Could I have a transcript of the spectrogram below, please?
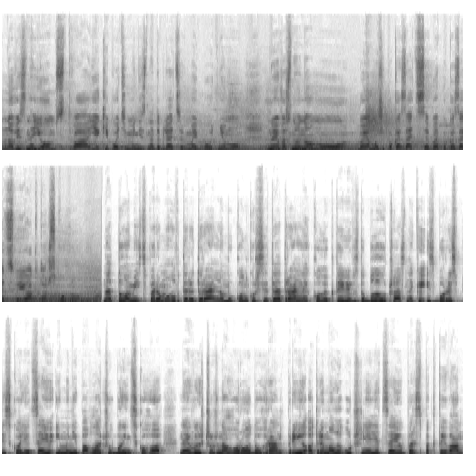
нові знайомства, які потім мені знадобляться в майбутньому. Ну і в основному, бо я можу показати себе, показати свою акторську гру. Натомість перемогу в територіальному конкурсі театральних колективів здобули учасники із Бориспільського ліцею імені Павла Чубинського. Найвищу ж нагороду гран-прі отримали учні ліцею Перспектива.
